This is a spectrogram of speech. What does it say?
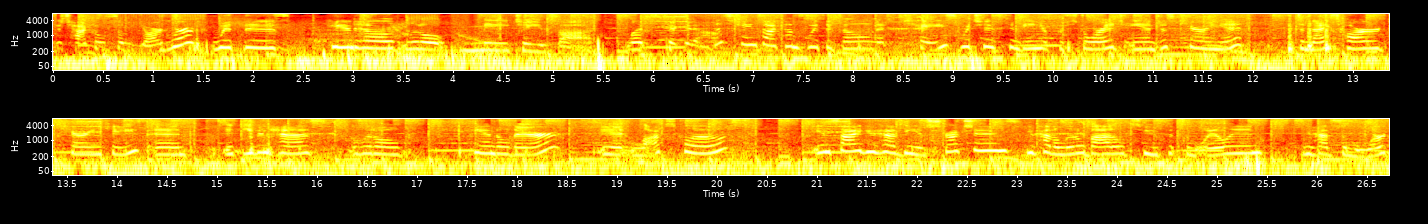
to tackle some yard work with this handheld little mini chainsaw. Let's check it out. This chainsaw comes with its own case, which is convenient for storage and just carrying it. It's a nice hard carrying case and it even has a little handle there. It locks closed. Inside you have the instructions. You have a little bottle to put some oil in. You have some work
